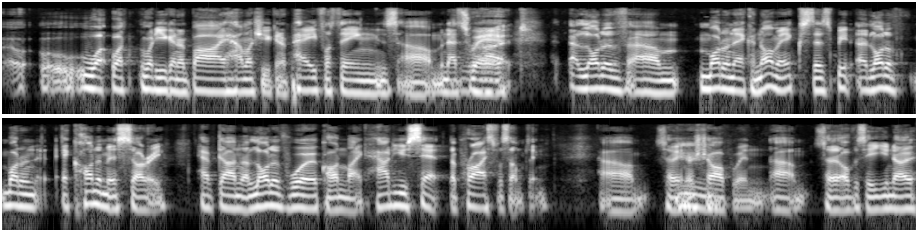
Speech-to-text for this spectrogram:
uh, what what what are you going to buy? How much are you going to pay for things? Um, and that's where Right. A lot of um, modern economics. There's been a lot of modern economists. Sorry, have done a lot of work on like how do you set the price for something. Um, so in a shop, when um, so obviously you know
